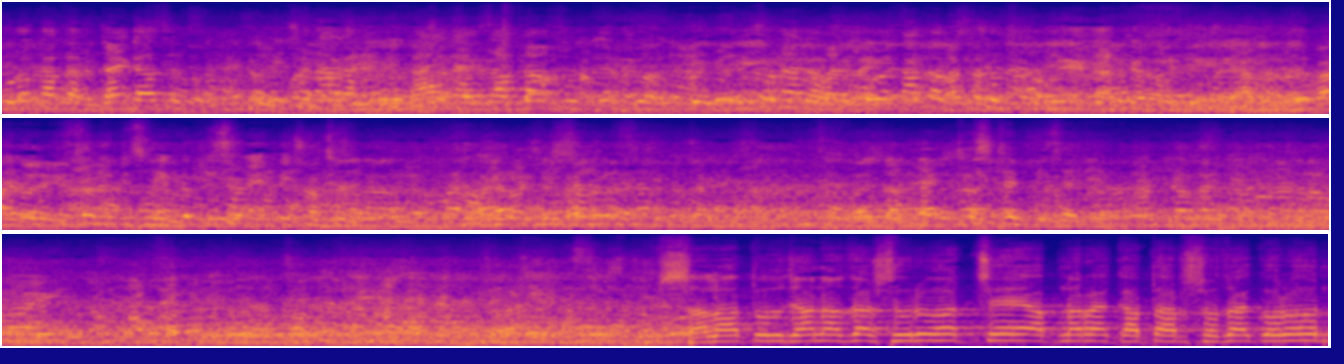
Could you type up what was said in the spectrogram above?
পুরো কাতার জায়গা আছে তো পিছনে আগান পিছনে আগান পুরো কাতার আছে। পিছনে পিছনে একটু পিছনে পিছনে সালাতুল জানাজা শুরু হচ্ছে আপনারা কাতার সোজা করুন।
